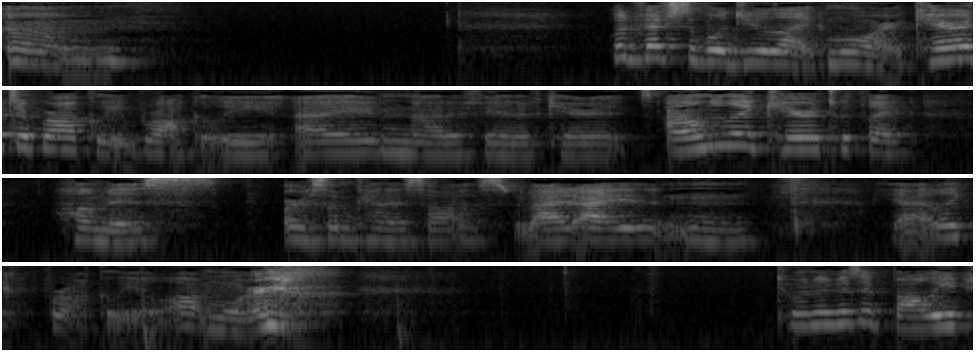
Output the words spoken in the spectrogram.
Um what vegetable do you like more carrots or broccoli? Broccoli. I'm not a fan of carrots. I only like carrots with like hummus or some kind of sauce. I i mm, yeah i like broccoli a lot more. Do you want to visit bali?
